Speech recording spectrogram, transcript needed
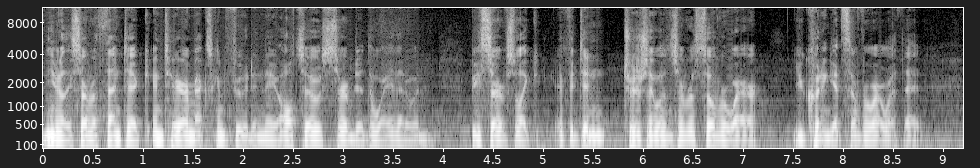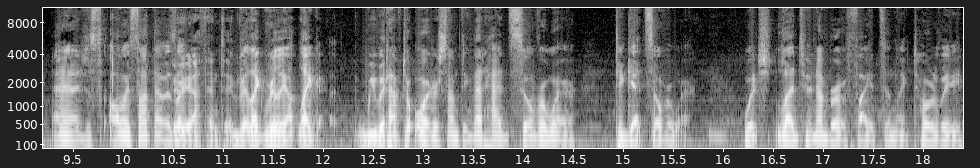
you know, they serve authentic interior Mexican food, and they also served it the way that it would be served. So, like, if it didn't traditionally wasn't served with silverware, you couldn't get silverware with it. And I just always thought that was Very like authentic. like really like we would have to order something that had silverware to get silverware, which led to a number of fights and like totally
